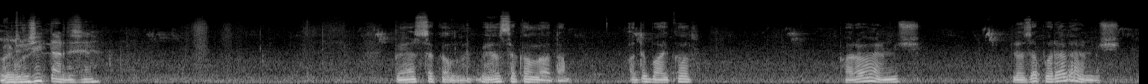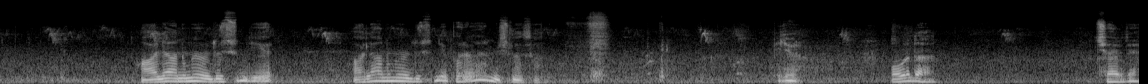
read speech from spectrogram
Öldüreceklerdi seni. Beyaz sakallı, beyaz sakallı adam. Adı Baykal. Para vermiş. Laz'a para vermiş. Hale Hanım'ı öldürsün diye... Hale Hanım'ı öldürsün diye para vermiş Laz'a. Biliyorum. Orada. İçeride.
